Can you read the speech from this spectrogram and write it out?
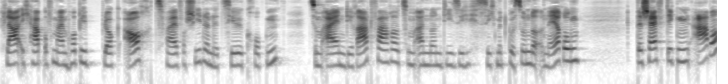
Klar, ich habe auf meinem Hobbyblog auch zwei verschiedene Zielgruppen. Zum einen die Radfahrer, zum anderen die sich, sich mit gesunder Ernährung beschäftigen. Aber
